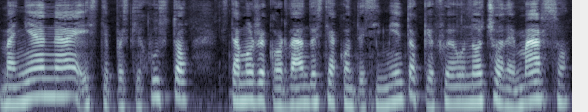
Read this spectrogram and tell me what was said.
mañana este pues que justo estamos recordando este acontecimiento que fue un 8 de marzo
